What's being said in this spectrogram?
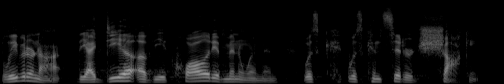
Believe it or not, the idea of the equality of men and women was, was considered shocking.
